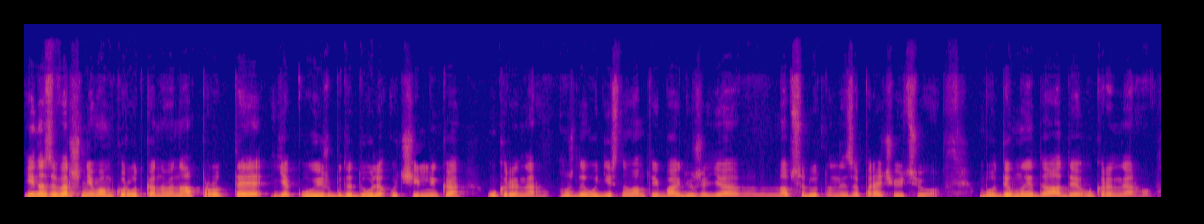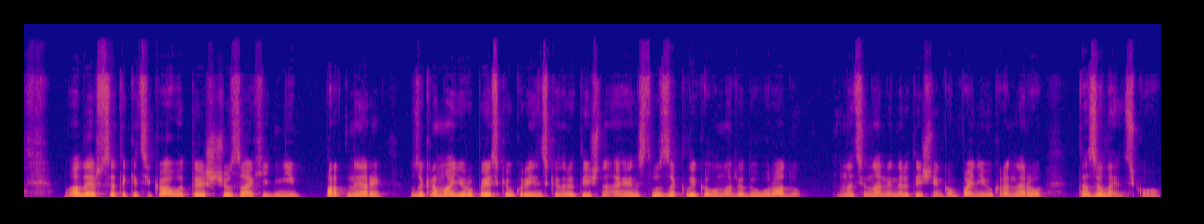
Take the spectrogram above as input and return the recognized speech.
І на завершення вам коротка новина про те, якою ж буде доля очільника Укренерго. Можливо, дійсно вам то й байдуже, я абсолютно не заперечую цього, бо де ми, да, де Укренерго. Але ж все-таки цікаво те, що західні партнери, зокрема Європейське Українське енергетичне агентство, закликало наглядову раду Національної енергетичної компанії Укренерго та Зеленського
